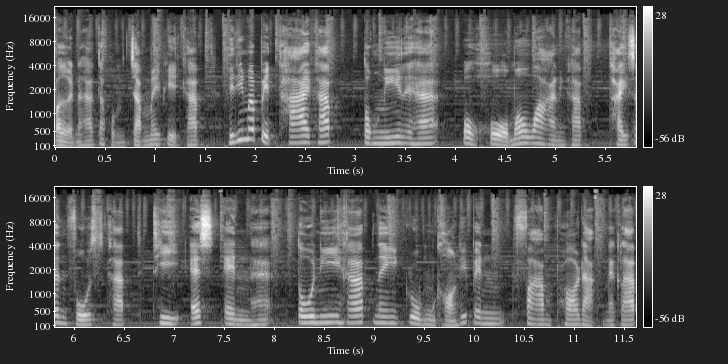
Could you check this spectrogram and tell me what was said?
เปิดนะครับ ถ้าผมจำไม่ผิดครับ ทีนี้มาปิดท้ายครับ ตรงนี้เลยฮะ โอ้โห เมื่อวานครับ Tyson Foods ครับ TSN ฮะ ตัวนี้ครับในกลุ่มของที่เป็น Farm Product นะครับ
